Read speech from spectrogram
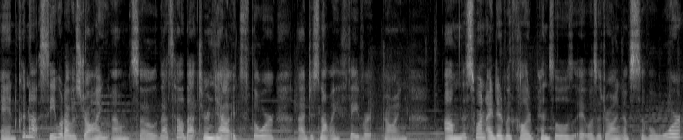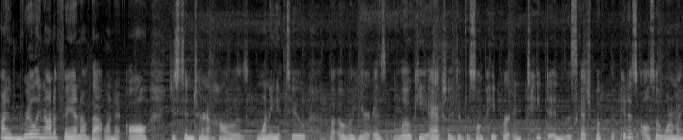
and could not see what I was drawing, um, so that's how that turned out. It's Thor, uh, just not my favorite drawing. Um, this one I did with colored pencils. It was a drawing of Civil War. I'm really not a fan of that one at all. Just didn't turn out how I was wanting it to. But over here is Loki. I actually did this on paper and taped it into the sketchbook, but it is also one of my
